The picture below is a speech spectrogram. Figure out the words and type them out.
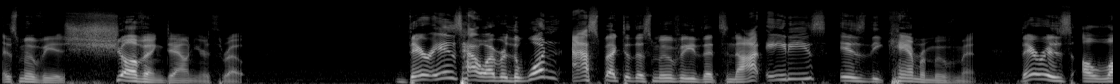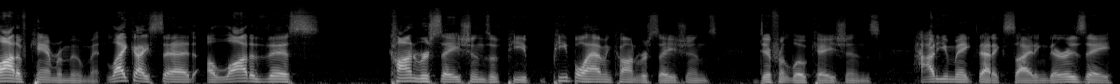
this movie is shoving down your throat. There is, however, the one aspect of this movie that's not 80s is the camera movement. There is a lot of camera movement. Like I said, a lot of this conversations of people people having conversations, different locations. How do you make that exciting? There is a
